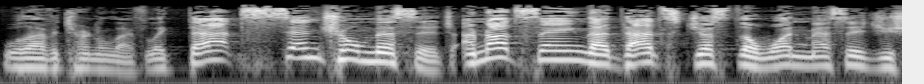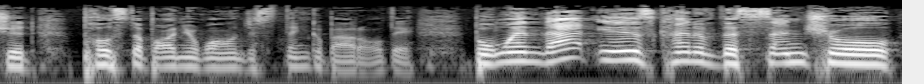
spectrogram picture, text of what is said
will have eternal life. Like that central message. I'm not saying that that's just the one message you should post up on your wall and just think about all day. But when that is kind of the central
